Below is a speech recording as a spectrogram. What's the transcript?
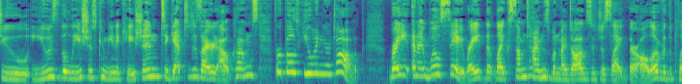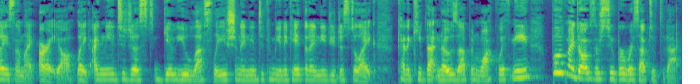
to use the leash as communication to get to desired outcomes for both you and your dog, right? And I will say, right, that like sometimes when my dogs are just like, they're all over the place and I'm like, all right, y'all, like I need to just give you less leash and I need to communicate that I need you just to like kind of keep that nose up and walk with me. Both my dogs are super receptive to that.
